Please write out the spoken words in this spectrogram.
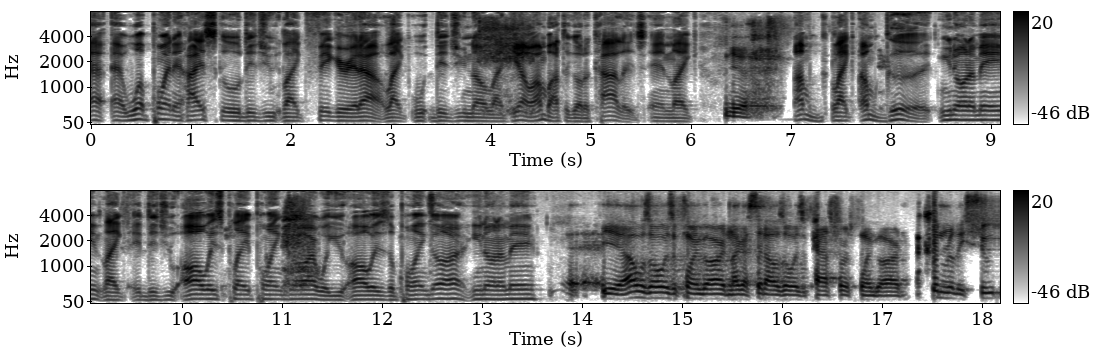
at, at what point in high school did you like figure it out like w- did you know like yo i'm about to go to college and like yeah i'm like i'm good you know what i mean like did you always play point guard were you always the point guard you know what i mean yeah yeah, I was always a point guard, and like I said, I was always a pass first point guard. I couldn't really shoot.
